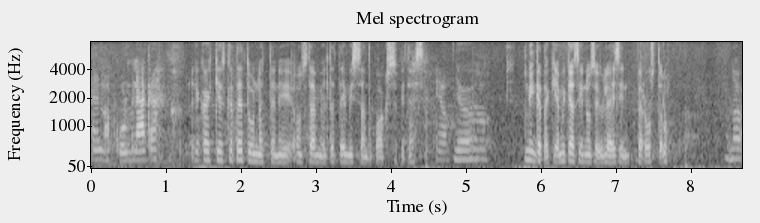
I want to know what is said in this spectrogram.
En ole kuullut minäkään. Eli kaikki, jotka te tunnette, niin on sitä mieltä, että ei missään tapauksessa pitäisi? Joo. Joo. Minkä takia? Mikä siinä on se yleisin perustelu? No,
